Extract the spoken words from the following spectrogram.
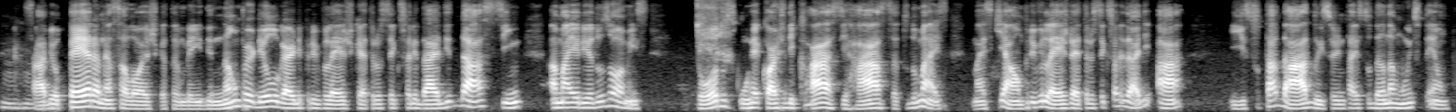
Uhum. Sabe? Opera nessa lógica também de não perder o lugar de privilégio que a heterossexualidade dá, sim, a maioria dos homens. Todos com recorte de classe, raça, tudo mais. Mas que há um privilégio da heterossexualidade, há. E isso está dado, isso a gente está estudando há muito tempo.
